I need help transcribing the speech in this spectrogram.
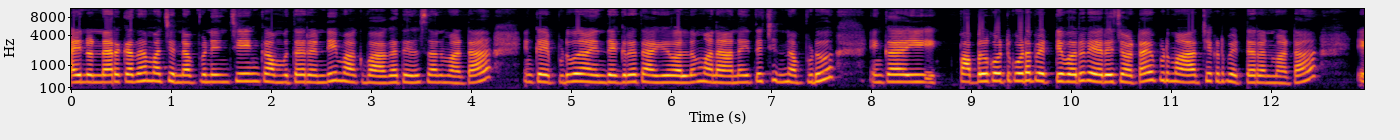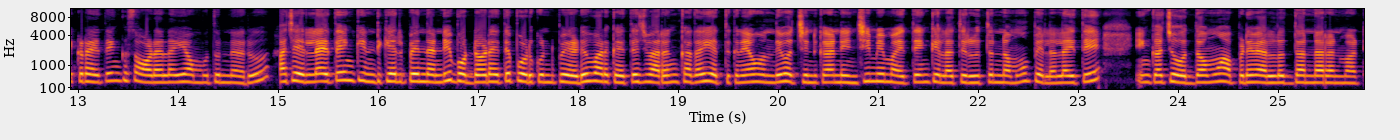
ఆయన ఉన్నారు కదా మా చిన్నప్పటి నుంచి ఇంకా అమ్ముతారండి మాకు బాగా తెలుసు అనమాట ఇంకా ఎప్పుడు ఆయన దగ్గరే తాగేవాళ్ళం. మా నాన్న అయితే చిన్నప్పుడు ఇంకా ఈ పబ్బల కొట్టు కూడా పెట్టేవారు వేరే చోట. ఇప్పుడు మార్చి ఇక్కడ పెట్టారనమాట ఇక్కడైతే ఇంకా సోడాలు అవి అమ్ముతున్నారు. ఆ చెల్లి అయితే ఇంక ఇంటికి వెళ్ళిపోయిందండి. బొడ్డోడైతే పడుకుండిపోయాడు వాడికైతే జ్వరం కదా ఎత్తుకునే ఉంది. వచ్చిన కాడి నుంచి మేమైతే ఇంక ఇలా తిరుగుతున్నాము. పిల్లలైతే ఇంకా చూద్దాము అప్పుడే వెళ్ళొద్దు అన్నారనమాట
